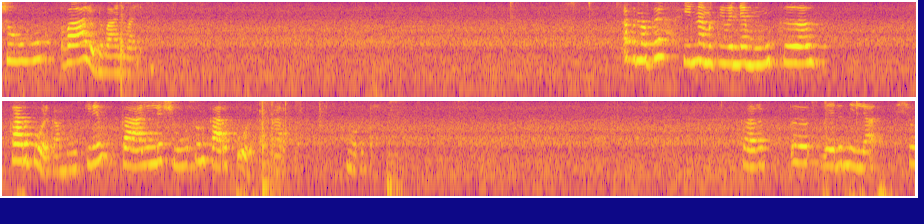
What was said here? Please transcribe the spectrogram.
ഷൂവും വാലുണ്ട് വാൽ വാൽ. അപ്പം നമുക്ക് ഇനി നമുക്ക് ഇവന്റെ മൂക്ക് കറുപ്പ് കൊടുക്കാം. മൂക്കിനും കാലിലെ ഷൂസും കറുപ്പ് കൊടുക്കാം. കറുപ്പ്. നോക്കട്ടെ. കറുപ്പ് വരുന്നില്ല. ഷൂ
